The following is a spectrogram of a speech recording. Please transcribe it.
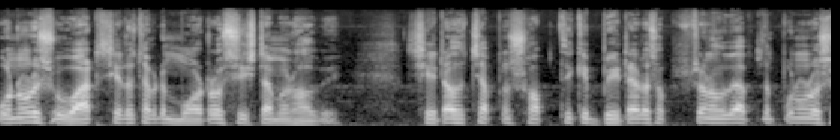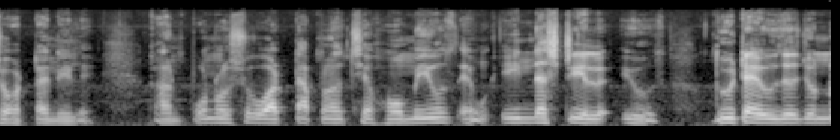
পনেরোশো ওয়াট, সেটা হচ্ছে আপনার মোটর সিস্টেমের হবে। সেটা হচ্ছে আপনার সব থেকে বেটার সবসময় হবে আপনার পনেরোশো ওয়াটটা নিলে। কারণ পনেরোশো ওয়াটটা আপনার হচ্ছে হোম ইউজ এবং ইন্ডাস্ট্রিয়াল ইউজ দুইটা ইউজের জন্য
